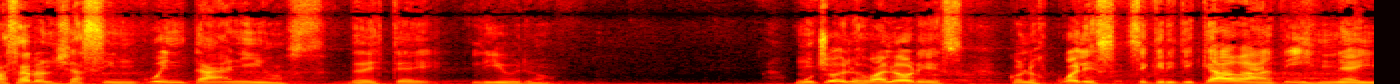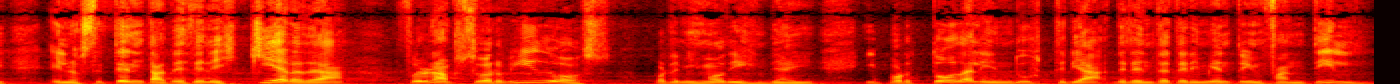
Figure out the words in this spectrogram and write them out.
Pasaron ya 50 años de este libro. Muchos de los valores con los cuales se criticaba a Disney en los 70 desde la izquierda fueron absorbidos por el mismo Disney y por toda la industria del entretenimiento infantil.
